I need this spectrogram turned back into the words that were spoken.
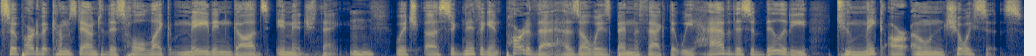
so part of it comes down to this whole like made in God's image thing, Mhm. which a significant part of that has always been the fact that we have this ability to make our own choices.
